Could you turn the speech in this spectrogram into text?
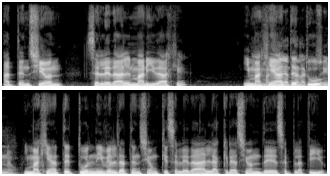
atención se le da al maridaje, imagínate, tú, cocina. imagínate tú el nivel de atención que se le da a la creación de ese platillo.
